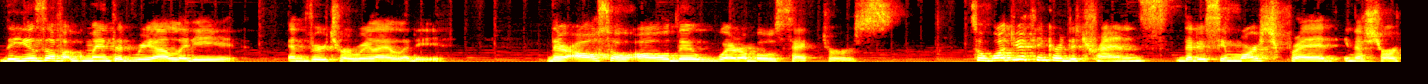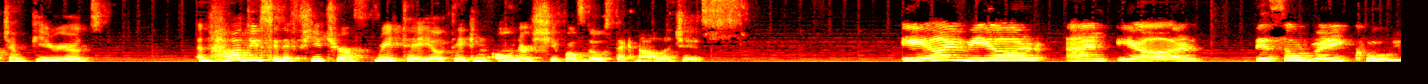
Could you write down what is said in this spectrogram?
the use of augmented reality and virtual reality. There are also all the wearable sectors. So, what do you think are the trends that you see more spread in a short term period? And how do you see the future of retail taking ownership of those technologies? AI, VR, and AR, they sound very cool.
